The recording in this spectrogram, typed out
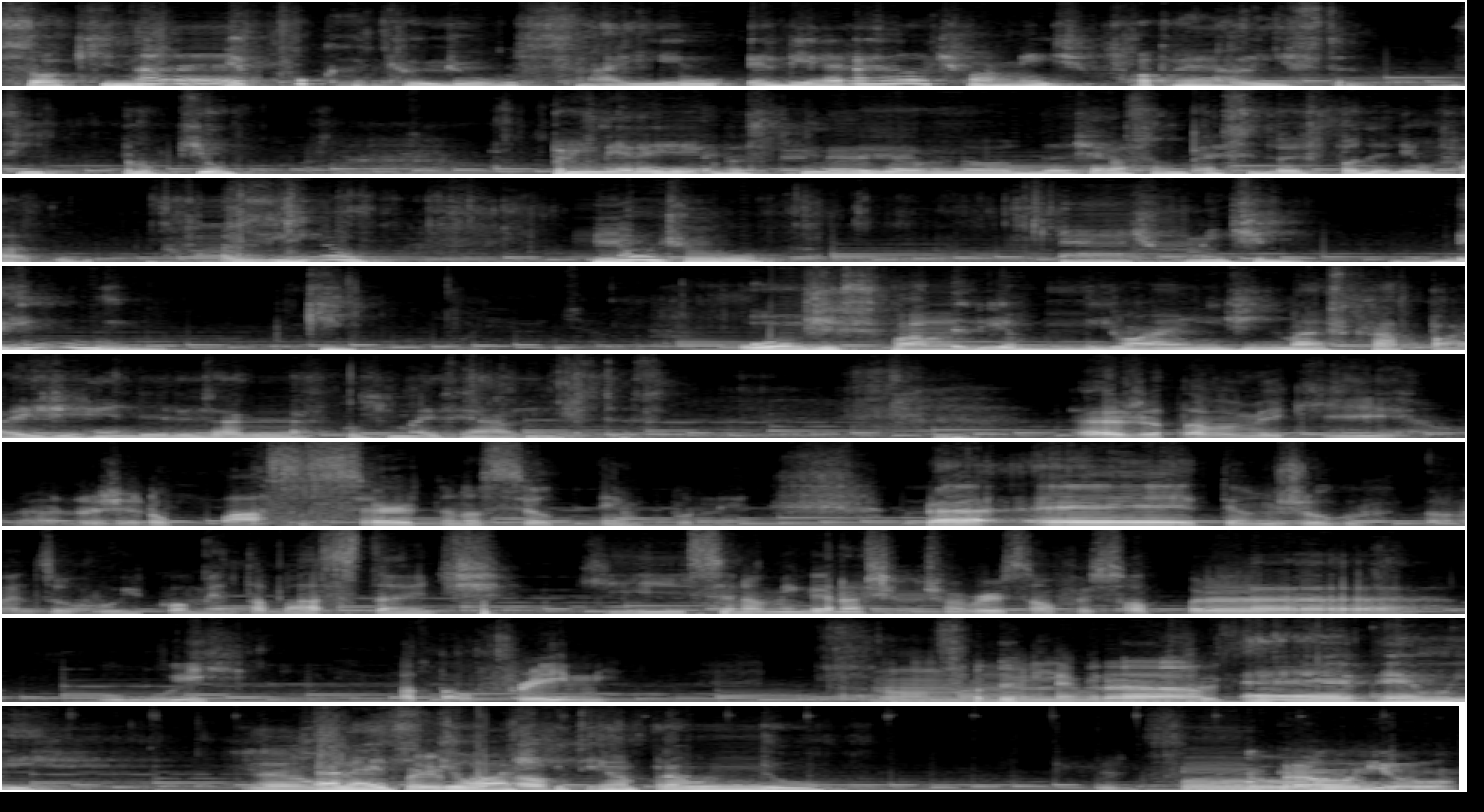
Só que na época que o jogo saiu, ele era relativamente fotorrealista. Assim, pro que o primeiro, os primeiros jogos do, da geração do PS2 poderiam fazer. Faziam, ele é um jogo relativamente bem. que hoje se falaria bem de uma engine mais capaz de renderizar gráficos mais realistas. É, já tava meio que já no passo certo no seu tempo, né? Agora, é, tem um jogo, pelo menos o Rui comenta bastante, que se não me engano, acho que a última versão foi só para o Wii, Fatal Frame. Não, não me lembro. Pra... É, é Wii. É, Aliás, eu Fatal... acho que tem um pra Wii U. Foi um pra Wii U.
